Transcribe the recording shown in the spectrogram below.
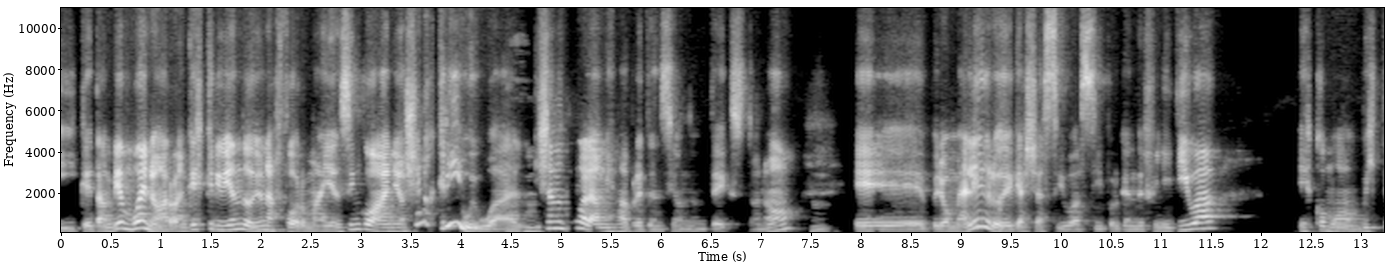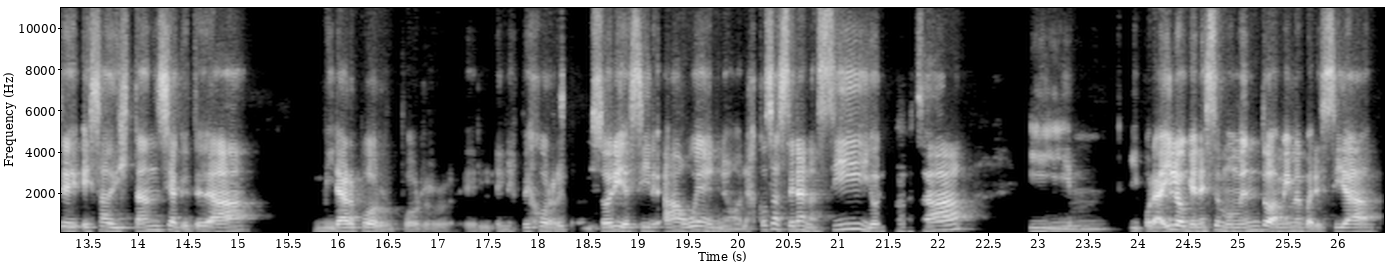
y que también, bueno, arranqué escribiendo de una forma y en cinco años ya no escribo igual y ya no tengo la misma pretensión de un texto, ¿no? Mm. Eh, pero me alegro de que haya sido así, porque en definitiva es como, viste, esa distancia que te da mirar por, por el, espejo retrovisor y decir, ah, bueno, las cosas eran así y hoy así. Y, y por ahí lo que en ese momento a mí me parecía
